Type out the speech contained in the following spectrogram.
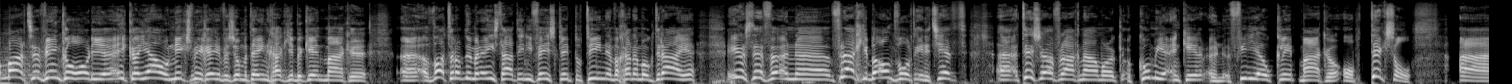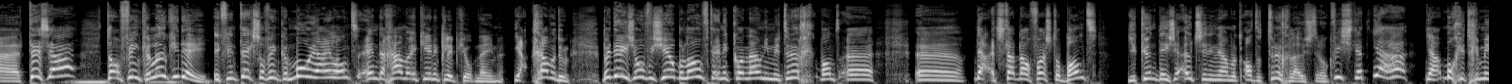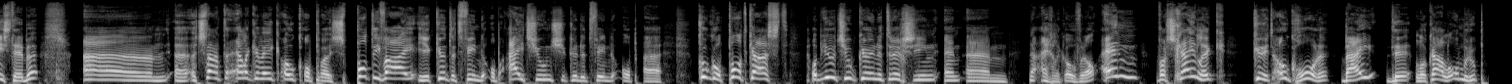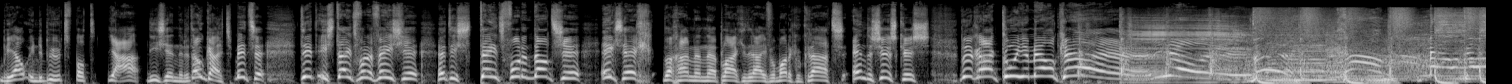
Marten Winkel hoorde je. Ik kan jou niks meer geven. Zometeen ga ik je bekendmaken eh wat er op nummer 1 staat in die feestclip top 10. En we gaan hem ook draaien. Eerst even een eh, vraagje beantwoord in de chat. Eh Tessa vraagt namelijk, kom je een keer een videoclip maken op Texel? Tessa, dan vind ik een leuk idee. Ik vind Texel vind ik een mooi eiland. En daar gaan we een keer een clipje opnemen. Ja, gaan we doen. Bij deze officieel beloofd. En ik kan nou niet meer terug. Want ja, het staat nou vast op band. Je kunt deze uitzending namelijk altijd terugluisteren ook. Wist je dat? Ja, ja mocht je het gemist hebben. Ehm, eh, het staat elke week ook op eh, Spotify. Je kunt het vinden op iTunes. Je kunt het vinden op eh, Google Podcast. Op YouTube kun je het terugzien. En ehm, nou, eigenlijk overal. En waarschijnlijk kun je het ook horen bij de lokale omroep bij jou in de buurt. Want ja, die zenden het ook uit. Mensen, dit is tijd voor een feestje. Het is tijd voor een dansje. Ik zeg, we gaan een eh, plaatje draaien voor Marco Kraats en de zuskus. We gaan koeien melken. Yo! gaan melken!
